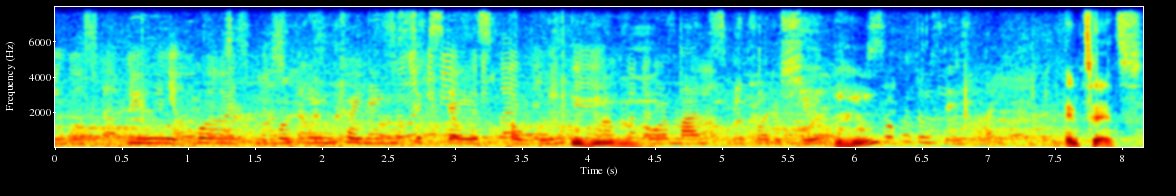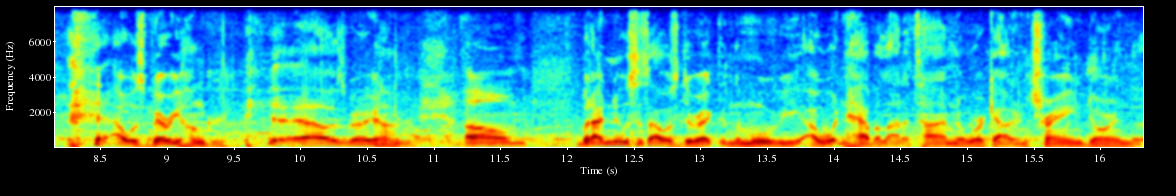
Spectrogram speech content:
you were working training six days a week, mm -hmm. four months before the shoot. Mm -hmm. What were those days like? Intense. I was very hungry. I was very hungry. Um, but I knew since I was directing the movie, I wouldn't have a lot of time to work out and train during the,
